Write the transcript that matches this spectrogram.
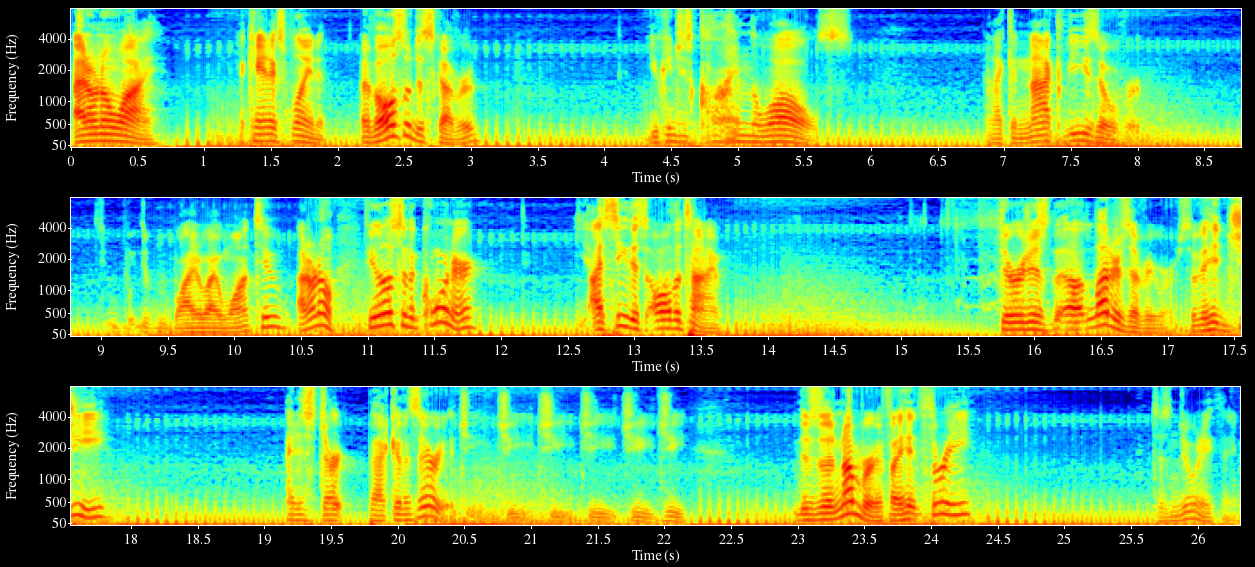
I don't know why. I can't explain it. I've also discovered you can just climb the walls. And I can knock these over. Why do I want to? I don't know. If you notice in the corner, I see this all the time. There are just uh, letters everywhere. So if I hit G, I just start back in this area. G, G, G, G, G, G. There's a number. If I hit 3, it doesn't do anything.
